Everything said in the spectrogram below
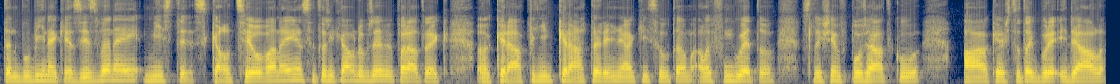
ten bubínek je zjizvený, místy skalciovaný, jestli to říkám dobře, vypadá to jak krápní krátery nějaký jsou tam, ale funguje to, slyším v pořádku a když to tak bude i dál,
